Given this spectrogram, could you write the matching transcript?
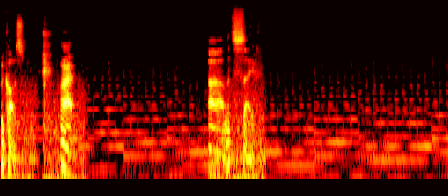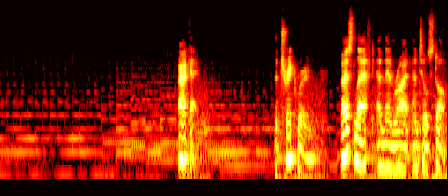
Because. Alright. Uh, let's save. Okay. The trick room. First left and then right until stop.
